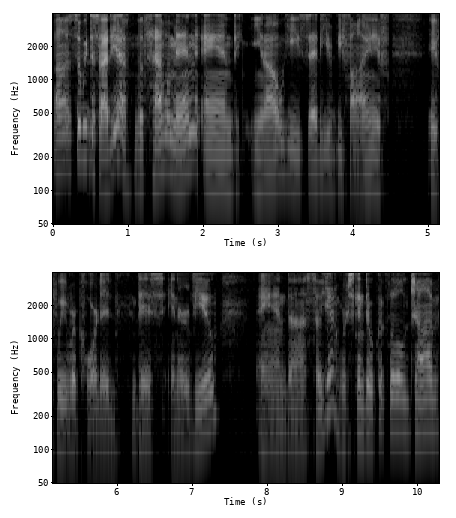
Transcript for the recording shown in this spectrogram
Uh, so we decided, yeah, let's have him in, and you know, he said he would be fine if if we recorded this interview. And uh, so yeah, we're just gonna do a quick little job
